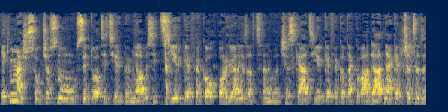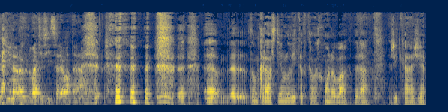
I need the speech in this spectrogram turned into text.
jak vnímáš současnou situaci církve? Měla by si církev jako organizace nebo česká církev jako taková dát nějaké předsevzetí na rok 2019? Tam krásně mluví Katka Lachmanová, která říká, že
